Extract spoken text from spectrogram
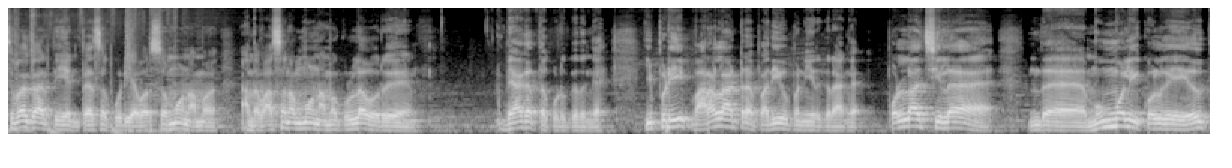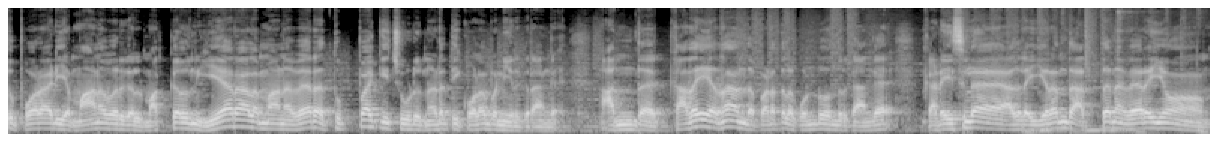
சிவகார்த்திகேயன் பேசக்கூடிய வருஷமும் நம்ம அந்த வசனமும் நமக்குள்ள ஒரு வேகத்தை கொடுக்குதுங்க. இப்படி வரலாற்றை பதிவு பண்ணியிருக்கிறாங்க. பொள்ளாச்சியில் இந்த மும்மொழி கொள்கையை எதிர்த்து போராடிய மாணவர்கள் மக்கள்னு ஏராளமான வேற துப்பாக்கி சூடு நடத்தி கொலை பண்ணியிருக்கிறாங்க. அந்த கதையை தான் அந்த படத்தில் கொண்டு வந்திருக்காங்க. கடைசியில் அதில் இறந்த அத்தனை வேறையும்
